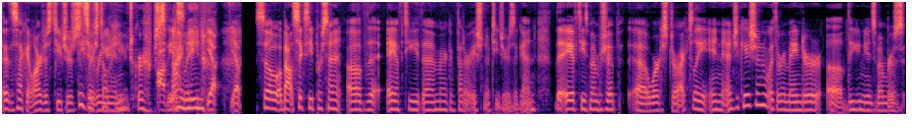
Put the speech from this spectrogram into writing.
They're the second largest teachers These are still union huge groups. obviously. I mean, yep, yep. So about 60% of the AFT, the American Federation of Teachers again, the AFT's membership uh, works directly in education with the remainder of the union's members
